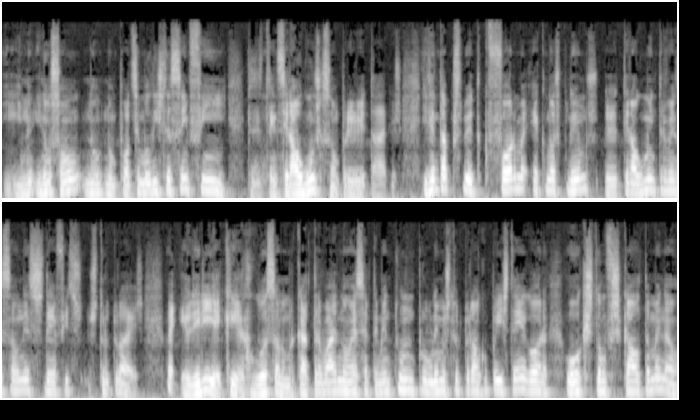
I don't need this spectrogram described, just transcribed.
e, não são, não, não pode ser uma lista sem fim. Quer dizer, tem de ser alguns que são prioritários. E tentar perceber de que forma é que nós podemos eh, ter alguma intervenção nesses déficits estruturais. Bem, eu diria que a regulação do mercado de trabalho não é certamente um problema estrutural que o país tem agora. Ou a questão fiscal também não.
